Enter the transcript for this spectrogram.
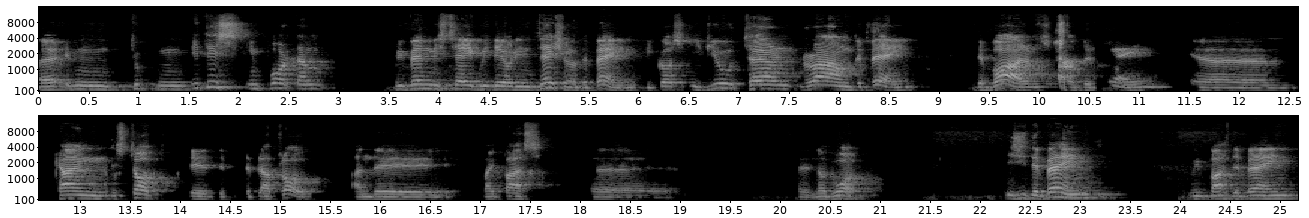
Uh, to, um, it is important prevent mistake with the orientation of the vein because if you turn around the vein, the valves of the vein um, can stop the, the, the, blood flow and the bypass uh, uh, not work. This is the vein. We pass the vein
